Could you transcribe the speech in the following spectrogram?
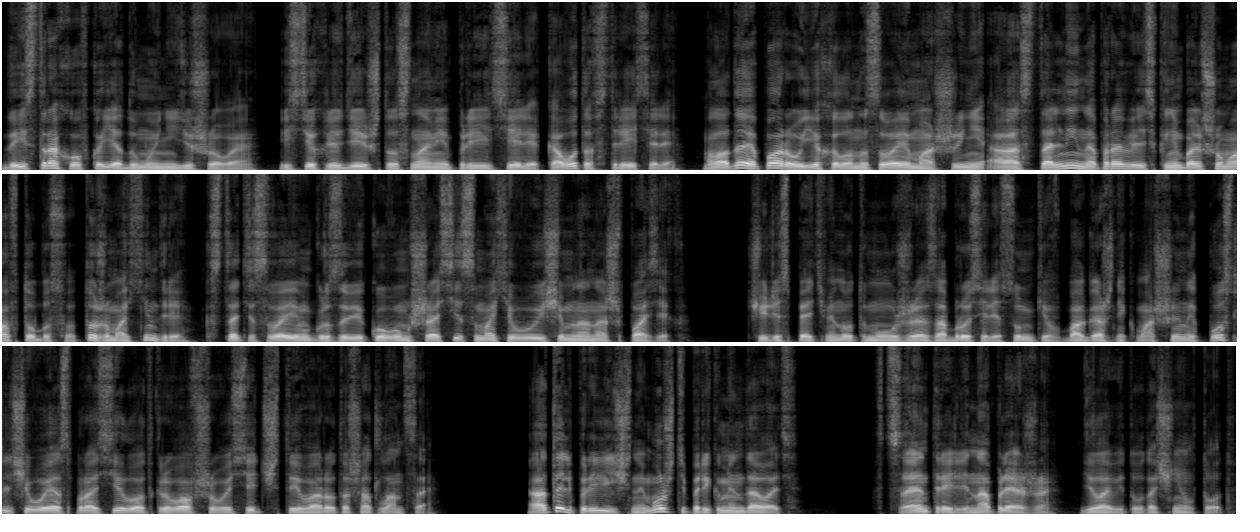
Да и страховка, я думаю, не дешевая. Из тех людей, что с нами прилетели, кого-то встретили. Молодая пара уехала на своей машине, а остальные направились к небольшому автобусу, тоже Махиндре, кстати, своим грузовиковым шасси, смахивающим на наш пазик. Через пять минут мы уже забросили сумки в багажник машины, после чего я спросил у открывавшего сетчатые ворота шотландца. «Отель приличный, можете порекомендовать?» «В центре или на пляже?» — деловито уточнил тот.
